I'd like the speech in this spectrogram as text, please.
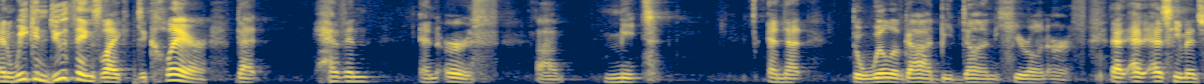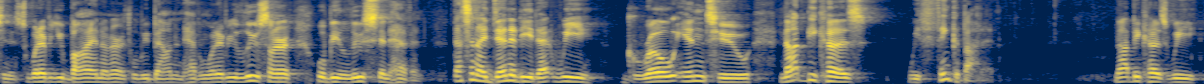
And we can do things like declare that heaven and earth uh, meet and that the will of God be done here on earth. As he mentioned, it's whatever you bind on earth will be bound in heaven. Whatever you loose on earth will be loosed in heaven. That's an identity that we grow into, not because we think about it, not because we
